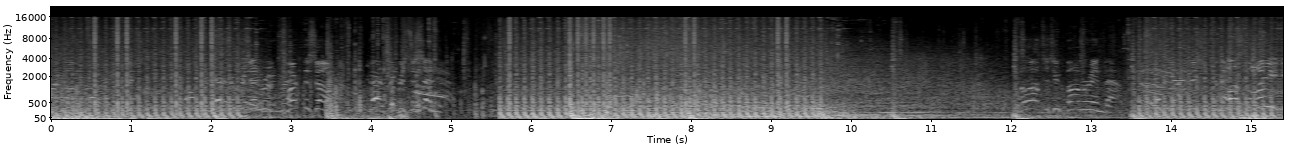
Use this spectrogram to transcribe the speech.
Firebombing run ready for mission. All en route. Mark the zone. Paratroopers descending. Inbound. Secondary mission commenced. Lost the lead!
